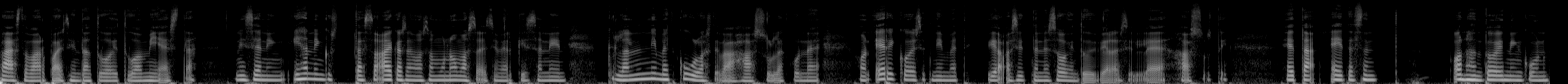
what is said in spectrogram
päästävarpaisin tatuoitua miestä. Niin se niin, ihan niin kuin tässä aikaisemmassa mun omassa esimerkissä, niin kyllä ne nimet kuulosti vähän hassulle, kun ne on erikoiset nimet ja sitten ne sointui vielä silleen hassusti. Että ei tässä nyt, onhan toi niin kuin,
